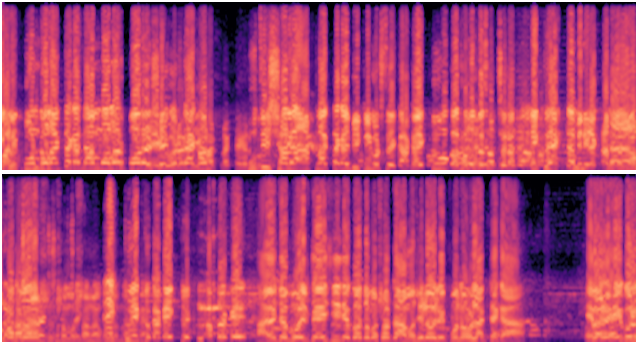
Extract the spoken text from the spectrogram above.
মানে পনেরো লাখ টাকা দাম বলার পরে সেই গরুটা গরুটা এখন। পঁচিশ সালে আট লাখ টাকায় বিক্রি করছে। কাকা একটু কথা বলতে চাচ্ছে না। একটু একটা মিনিট কথা বলার সমস্যা না, একটু একটু কাকা একটু একটু। আপনাকে আমি তো বলতেছি যে গত বছর দাম ছিল পনেরো লাখ টাকা। এবার এই গরু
